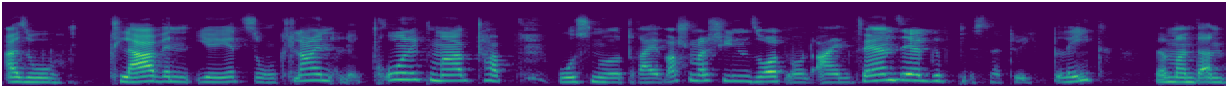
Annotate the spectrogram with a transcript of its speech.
Also klar, wenn ihr jetzt so einen kleinen Elektronikmarkt habt, wo es nur drei Waschmaschinensorten und einen Fernseher gibt, ist natürlich blöd, wenn man dann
